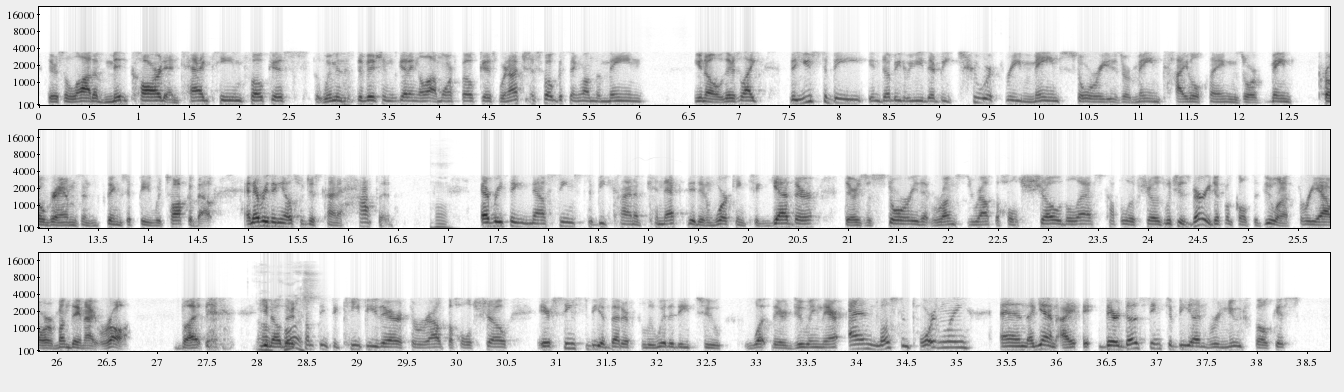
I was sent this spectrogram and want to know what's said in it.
There's a lot of mid card and tag team focus. The women's division is getting a lot more focus. We're not just focusing on the main, you know, there's like there used to be in WWE there'd be two or three main stories or main title things or main programs and things that we would talk about, and everything else would just kind of happen. Hmm. Everything now seems to be kind of connected and working together. There's a story that runs throughout the whole show, the last couple of shows, which is very difficult to do on a three-hour Monday Night Raw. But you Of know, there's something to keep you there throughout the whole show. There seems to be a better fluidity to what they're doing there, and most importantly, and again, I there does seem to be a renewed focus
